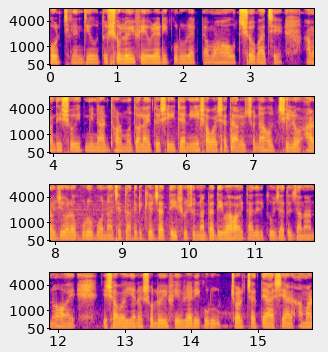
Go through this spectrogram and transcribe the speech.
করছিলেন। যেহেতু ষোলোই ফেব্রুয়ারি গুরুর একটা মহা উৎসব আছে আমাদের শহীদ মিনার ধর্মতলায়, তো সেইটা নিয়ে সবার সাথে আলোচনা হচ্ছিল। আরও যে ওরা গুরু বোন আছে, তাদেরকেও যাতে এই সূচনাটা দেওয়া হয়, তাদেরকেও যাতে জানানো হয় যে সবাই যেন ষোলোই ফেব্রুয়ারি গুরু চর্চাতে আসে। আর আমার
